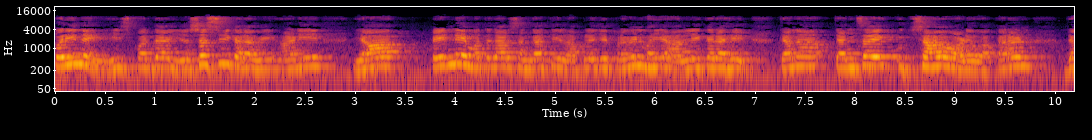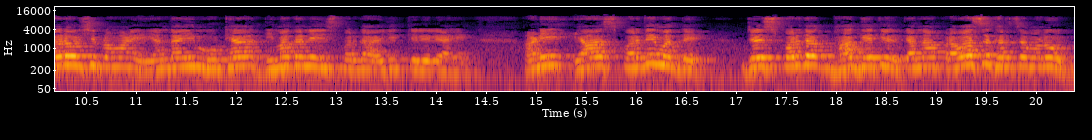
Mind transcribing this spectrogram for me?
परीने ही स्पर्धा यशस्वी करावी आणि या पेडणे मतदारसंघातील आपले जे प्रवीण भाई आल्लेकर आहेत त्यांना त्यांचा एक उत्साह वाढवा. कारण दरवर्षीप्रमाणे यंदाही मोठ्या दिमाखाने ही स्पर्धा आयोजित केलेली आहे. आणि या स्पर्धेमध्ये जे स्पर्धक भाग घेतील त्यांना प्रवास खर्च म्हणून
